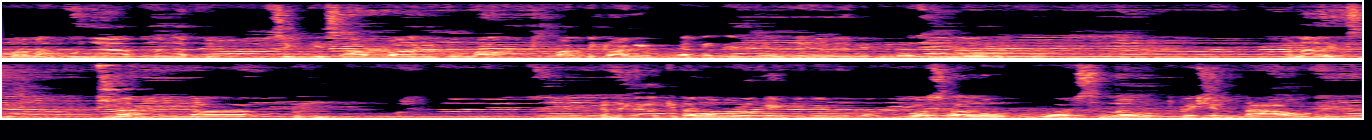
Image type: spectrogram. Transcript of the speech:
pernah punya penyakit psikis apa gitu malah pantik lagi penyakit itu jadi jadi tidak sembuh gitu. Menarik sih. Nah eh, ketika kita ngobrol kayak gini nih bang gue selalu gue selalu pengen tahu gitu.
